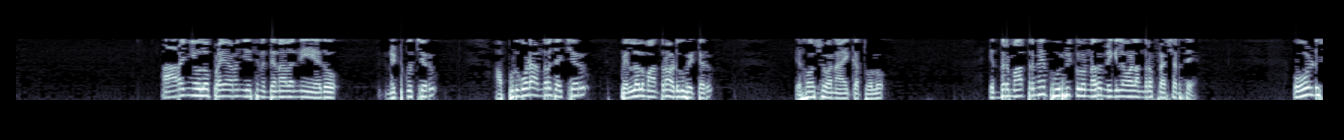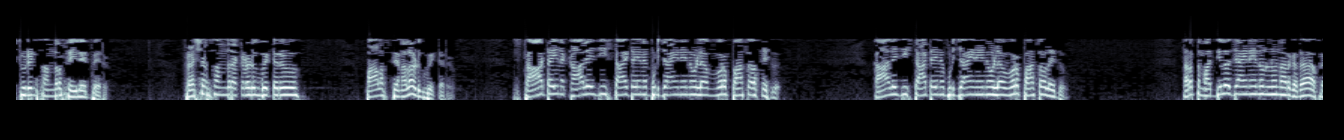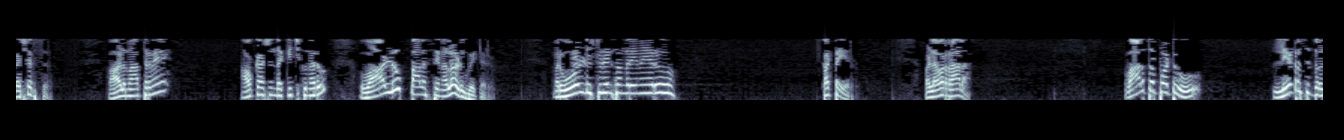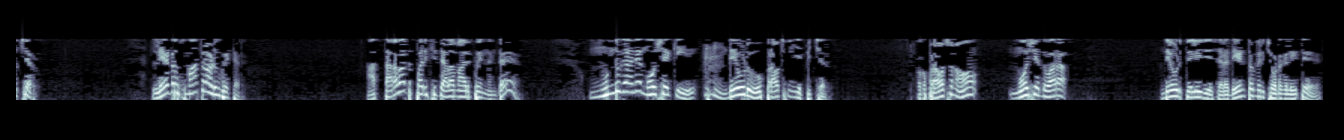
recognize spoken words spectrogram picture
ఆ అరణ్యంలో ప్రయాణం చేసిన దినాలన్నీ ఏదో నెట్టుకొచ్చారు. అప్పుడు కూడా అందరూ చచ్చారు. పిల్లలు మాత్రం అడుగు పెట్టారు. యహోశివ నాయకత్వంలో. ఇద్దరు మాత్రమే పూర్వీకులు ఉన్నారు. మిగిలిన వాళ్ళందరూ ఫ్రెషర్సే. ఓల్డ్ స్టూడెంట్స్ అందరూ ఫెయిల్ అయిపోయారు. ఫ్రెషర్స్ అందరూ ఎక్కడ అడుగు పెట్టారు? పాలస్తీనాలో అడుగు పెట్టారు. స్టార్ట్ అయిన కాలేజీ స్టార్ట్ అయినప్పుడు జాయిన్ అయిన వాళ్ళు ఎవ్వరూ పాస్ అవ్వలేదు. కాలేజీ స్టార్ట్ అయినప్పుడు జాయిన్ అయిన వాళ్ళు ఎవరు పాస్ అవ్వలేదు. తర్వాత మధ్యలో జాయిన్ అయిన వాళ్ళు ఉన్నారు కదా ఫ్రెషర్స్. వాళ్ళు మాత్రమే అవకాశం దక్కించుకున్నారు. వాళ్ళు పాలస్తీనాలో అడుగుపెట్టారు. మరి ఓల్డ్ స్టూడెంట్స్ అందరూ ఏమయ్యారు? కట్ అయ్యారు. వాళ్ళు ఎవరు రాలా? వాళ్ళతో పాటు లీడర్స్ ఇద్దరు వచ్చారు. లీడర్స్ మాత్రం అడుగుపెట్టారు. ఆ తర్వాత పరిస్థితి ఎలా మారిపోయిందంటే ముందుగానే మోషేకి దేవుడు ప్రవచనం చెప్పించారు ఒక ప్రవచనం మోషే ద్వారా దేవుడు తెలియజేశారు. అదేంటో మీరు చూడగలిగితే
